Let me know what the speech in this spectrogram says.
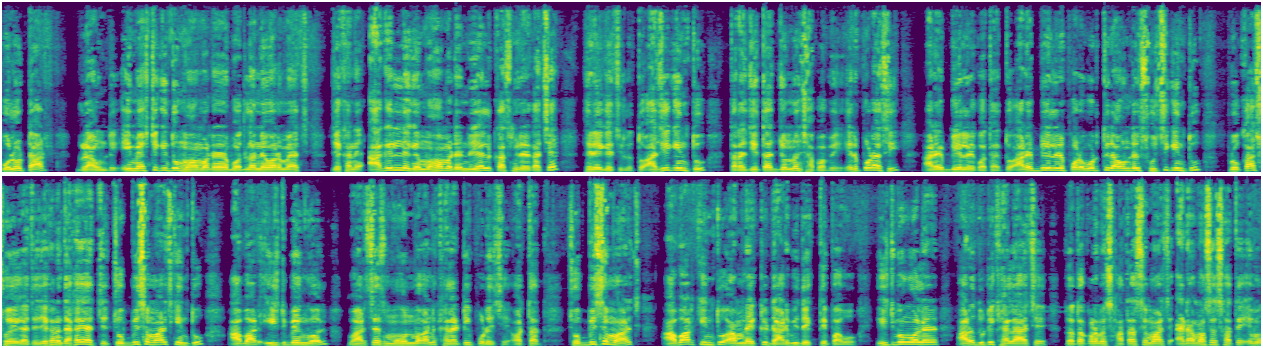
পোলো টার্ফ গ্রাউন্ডে এই ম্যাচটি কিন্তু মোহামেডানের বদলা নেওয়ার ম্যাচ যেখানে আগের লেগে মোহামেডান কাশ্মীরের কাছে হেরে গেছিল। তো আজকে কিন্তু তারা জেতার জন্য ঝাঁপাবে। এরপর আসি আরএফডিএল এর কথায়। তো আরএফডিএল এর পরবর্তী রাউন্ডের সূচি কিন্তু প্রকাশ হয়ে গেছে, যেখানে দেখা যাচ্ছে চব্বিশে মার্চ কিন্তু আবার ইস্ট বেঙ্গল ভার্সেস মোহনবাগান খেলাটি পড়েছে। অর্থাৎ চব্বিশে মার্চ আবার কিন্তু আমরা একটি ডার্বি দেখতে পাবো। ইস্ট বেঙ্গলের আরও দুটি খেলা আছে, যথাক্রমে সাতাশে মার্চ অ্যাডামাসের সাথে এবং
